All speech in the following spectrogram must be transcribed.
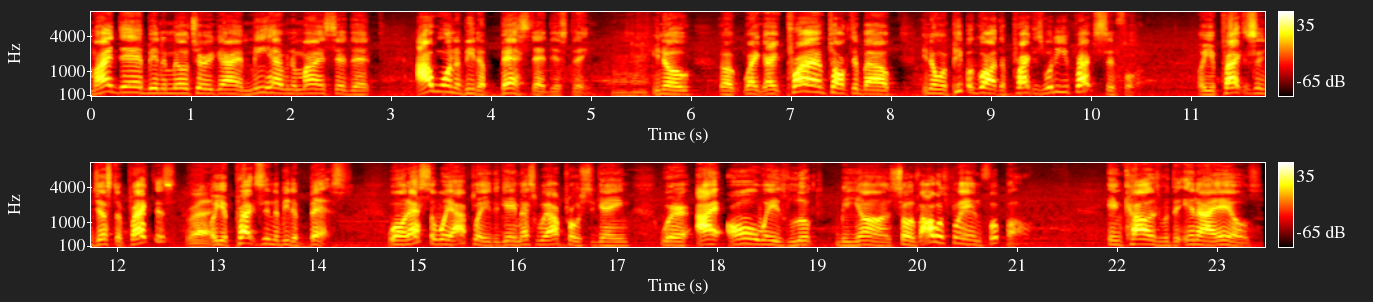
my dad being a military guy and me having the mindset that I want to be the best at this thing. You know, uh, like, like Prime talked about, you know, when people go out to practice, what are you practicing for? Are you practicing just to practice? Right. Or you're practicing to be the best? Well, that's the way I played the game. That's the way I approached the game, where I always looked beyond. So if I was playing football in college with the NILs,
